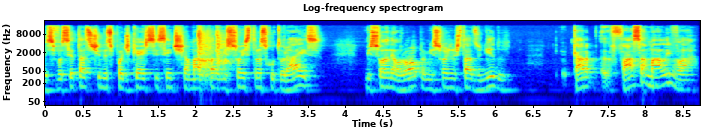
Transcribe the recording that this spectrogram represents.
E se você está assistindo esse podcast e se sente chamado para missões transculturais, missões na Europa, missões nos Estados Unidos, cara, faça a mala e vá,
